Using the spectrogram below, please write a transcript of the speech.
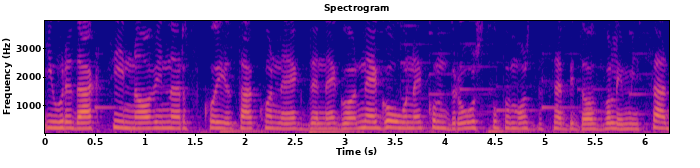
I u redakciji novinarskoj ili tako negde, nego, nego u nekom društvu, pa možda sebi dozvolim i sad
